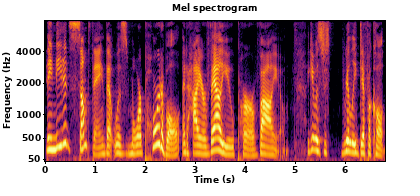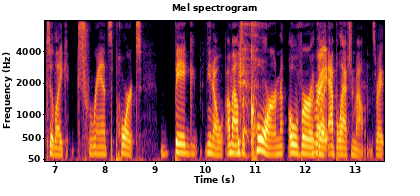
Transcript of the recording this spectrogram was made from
they needed something that was more portable and higher value per volume. Like it was just really difficult to like transport big, you know, amounts of corn over Right. the Appalachian Mountains, right?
